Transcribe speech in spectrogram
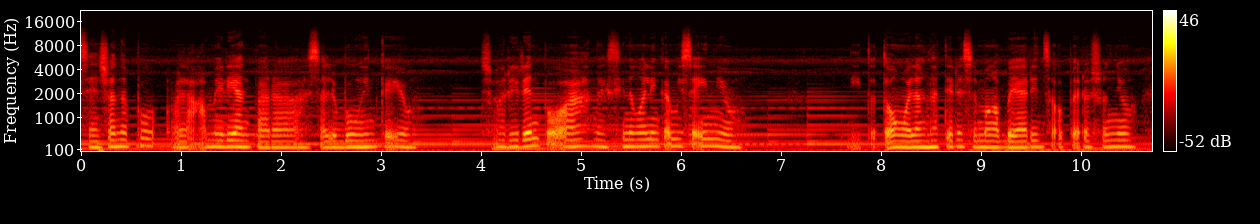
pasensya na po. Wala kami riyan para salubungin kayo. Sorry rin po ah, nagsinungaling kami sa inyo. Di totoong walang natira sa mga bayarin sa operasyon nyo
